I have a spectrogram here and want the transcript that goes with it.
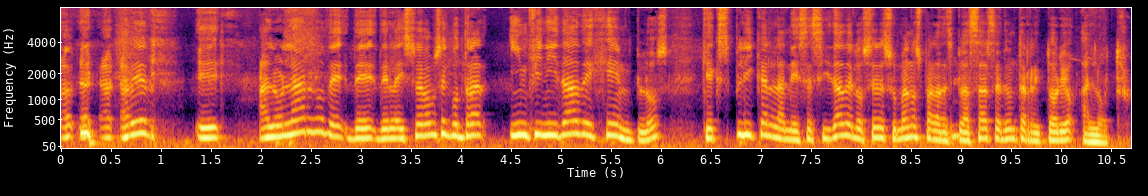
a, a- a ver, eh, a lo largo de, de- de la historia vamos a encontrar infinidad de ejemplos que explican la necesidad de los seres humanos para desplazarse de un territorio al otro.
